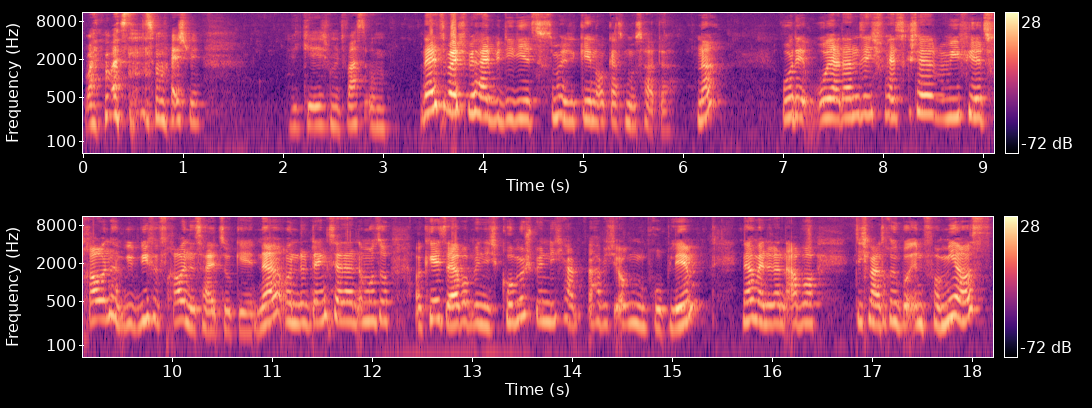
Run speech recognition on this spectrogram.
Was denn zum Beispiel? Wie gehe ich mit was um? Na, zum Beispiel halt, wie die, die jetzt zum Beispiel keinen Orgasmus hatte, ne? Wo, die, wo ja dann sich festgestellt hat, wie viele Frauen, wie, wie viele Frauen es halt so geht, ne? Und du denkst ja dann immer so, okay, selber bin ich komisch, bin ich, habe hab ich irgendein Problem. Ne? Wenn du dann aber dich mal darüber informierst,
